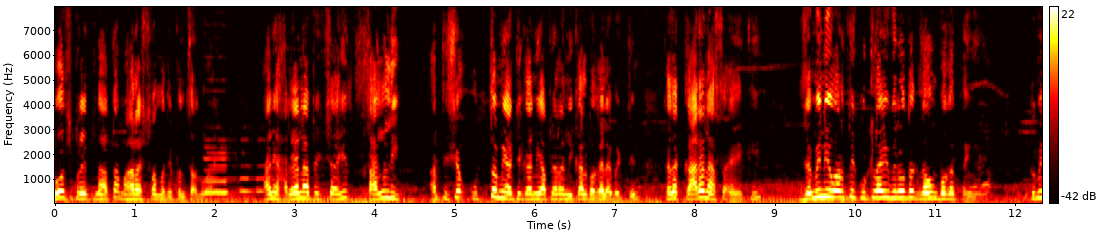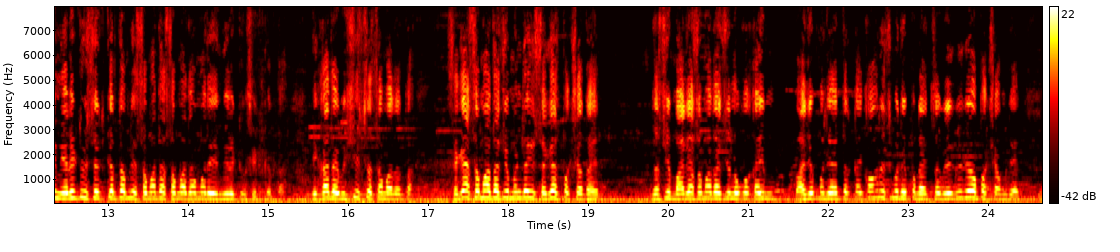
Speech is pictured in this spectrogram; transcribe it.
तोच प्रयत्न आता महाराष्ट्रामध्ये पण चालू आहे. आणि हरियाणापेक्षाही चांगली अतिशय उत्तम या ठिकाणी आपल्याला निकाल बघायला भेटतील. त्याचं कारण असं आहे की जमिनीवरती कुठलाही विरोधक जाऊन बघत नाही आहे तुम्ही नेरेटिव्ह सेट करता म्हणजे समाजा समाजामध्ये नेरेटिव्ह सेट करता. एखाद्या विशिष्ट समाजाचा सगळ्या समाजाची मंडळी सगळ्याच पक्षात आहेत. जसे माझ्या समाजाचे लोक काही भाजपमध्ये आहेत तर काही काँग्रेसमध्ये पण आहेत तर वेगवेगळ्या पक्षामध्ये आहेत.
